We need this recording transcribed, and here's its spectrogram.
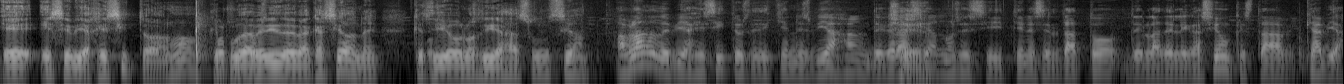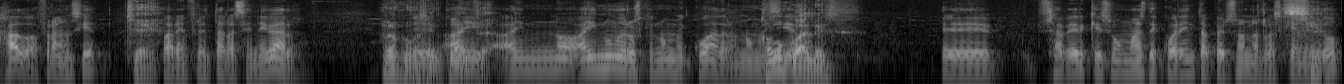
eh, ese viajecito, ¿no? Que Por pude haber ido de vacaciones, que se llevó unos días a Asunción. Hablando de viajecitos de quienes viajan, de Gracia, Sí. no sé si tienes el dato de la delegación que, está, que ha viajado a Francia Sí. para enfrentar a Senegal. Fueron como Eh, 50. hay, hay, no, hay números que no me cuadran, no me ¿Cómo cuáles? Eh, saber que son más de 40 personas las que han Sí. ido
